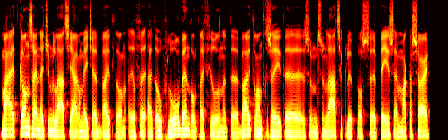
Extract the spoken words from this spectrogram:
Maar het kan zijn dat je hem de laatste jaren een beetje uit, buitenland, of uit oog verloren bent. Want hij heeft veel in het uh, buitenland gezeten. Zijn, zijn laatste club was uh, PSM Makassar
